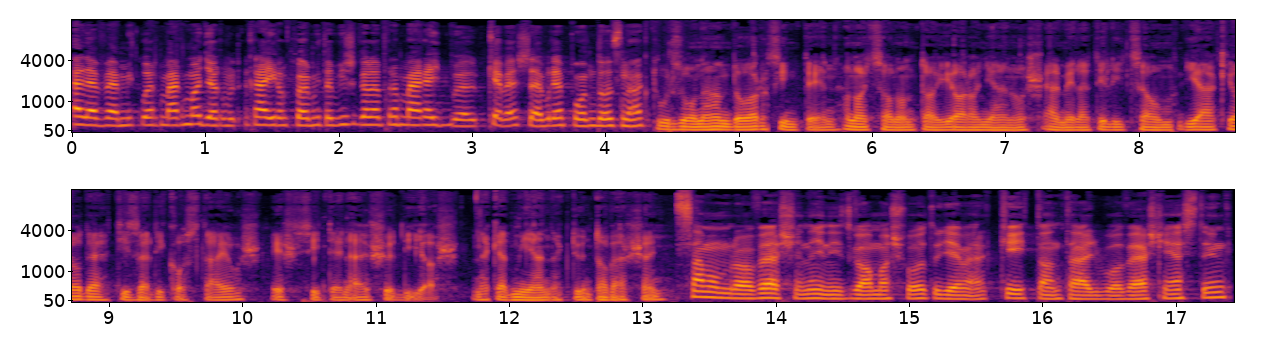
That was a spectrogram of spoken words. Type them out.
eleve, mikor már magyarul ráírok valamit a vizsgalapra, már egyből kevesebbre pontoznak. Turzó Nándor szintén a Nagyszalontai Arany János elméleti liceum diákja, de tizedik osztályos, és szintén első díjas. Neked milyennek tűnt a verseny? Számomra a verseny nagyon izgalmas volt, ugye mert két tantárgyból versenyeztünk,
